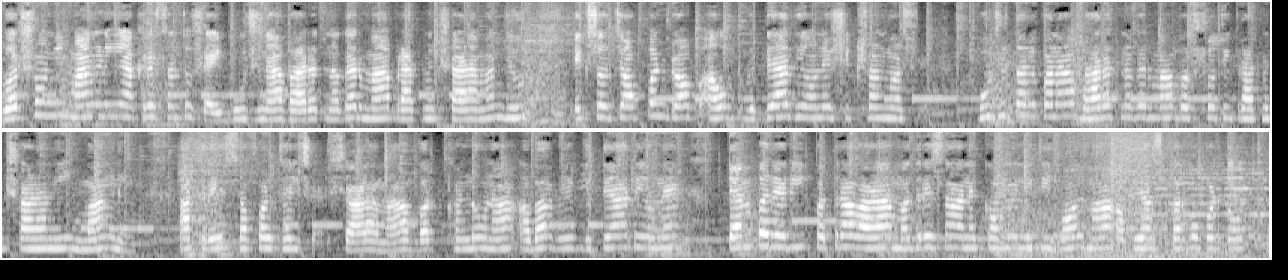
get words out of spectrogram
વર્ષોની માંગણી આખરે સંતોષાઈ. ભુજના ભારતનગરમાં પ્રાથમિક શાળા મંજૂર. એકસો ચોપન ડ્રોપ આઉટ વિદ્યાર્થીઓને શિક્ષણ મળશે. ભુજ તાલુકાના ભારતનગરમાં વર્ષોથી પ્રાથમિક શાળાની માંગણી આખરે સફળ થઈ છે. શાળામાં વર્ગખંડોના અભાવે વિદ્યાર્થીઓને ટેમ્પરરી પતરાવાળા મદ્રેસા અને કોમ્યુનિટી હોલમાં અભ્યાસ કરવો પડતો હતો.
